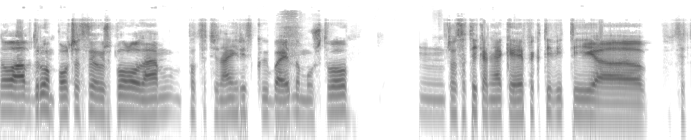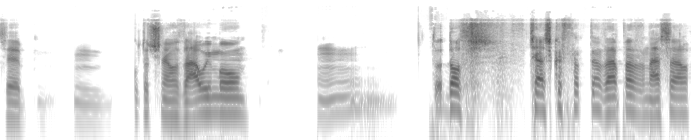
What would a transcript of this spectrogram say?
No a v druhom polčase už bolo nám v podstate na ihrisku iba jedno mužstvo, mm, čo sa týka nejakej efektivity a v podstate mm, útočného záujmu. To dosť ťažko sa ten zápas znášal. E,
